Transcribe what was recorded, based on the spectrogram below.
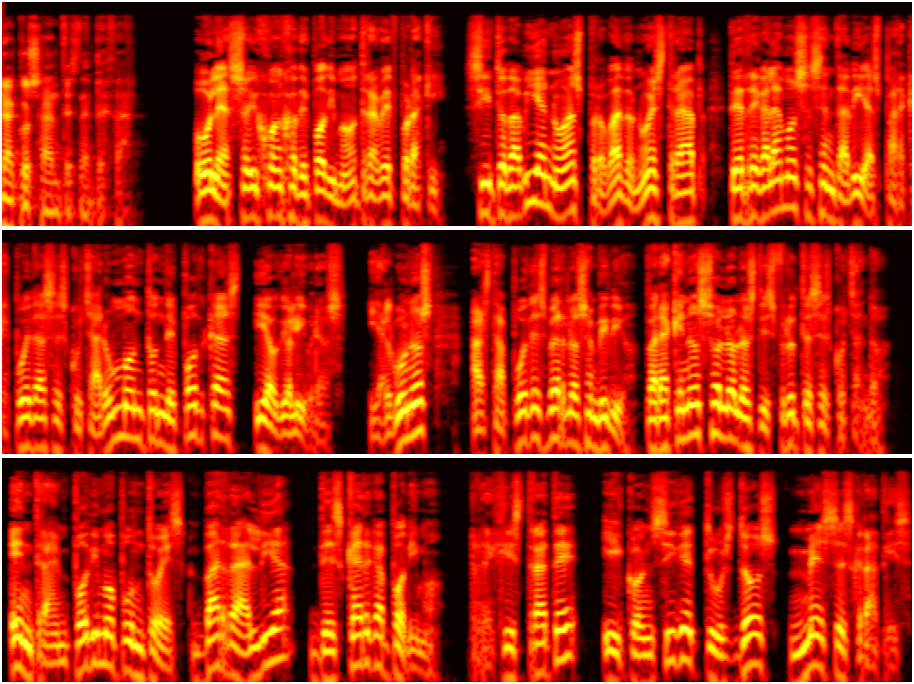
Una cosa antes de empezar. Hola, soy Juanjo de Podimo, otra vez por aquí. Si todavía no has probado nuestra app, te regalamos 60 días para que puedas escuchar un montón de podcasts y audiolibros. Y algunos hasta puedes verlos en vídeo, para que no solo los disfrutes escuchando. Entra en podimo.es barra al día, descarga Podimo, regístrate y consigue tus dos meses gratis.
